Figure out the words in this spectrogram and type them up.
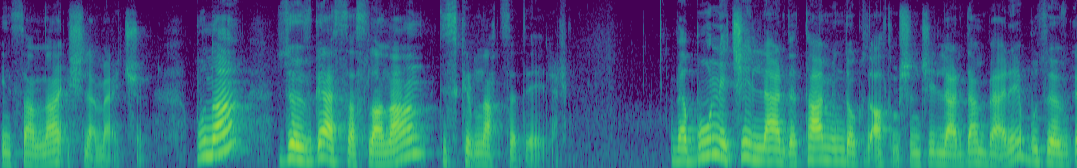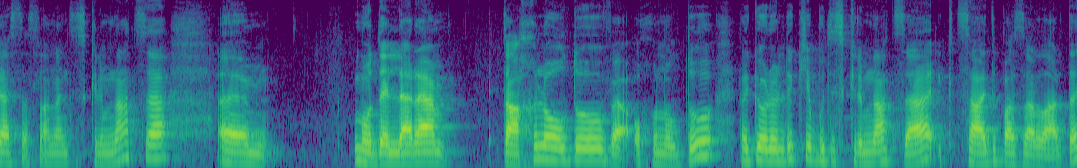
insanlar işləmək üçün. Buna zövqə əsaslanan diskriminasiya deyilir. Və bu neçə illərdir, ta 1960-cı illərdən bəri bu zövqə əsaslanan diskriminasiya modellərə daxil oldu və oxunuldu və görüldü ki, bu diskriminasiya iqtisadi bazarlarda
